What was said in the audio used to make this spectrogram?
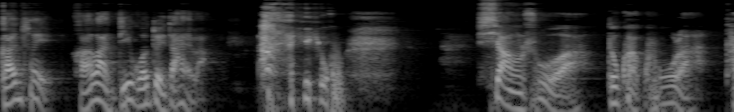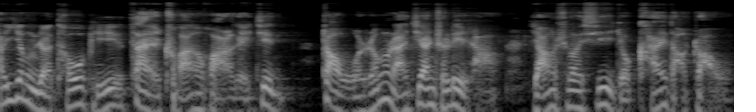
干脆还按敌国对待吧。”哎呦！橡树啊，都快哭了。他硬着头皮再传话给晋。赵武仍然坚持立场。杨蛇西就开导赵武：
